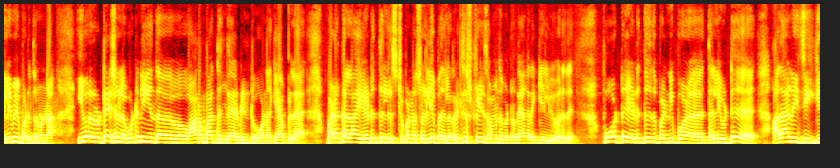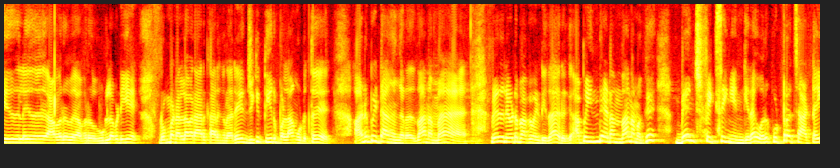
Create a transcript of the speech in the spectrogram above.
எளிமைப்படுத்தணும்னா இவரை ரொட்டேஷனில் போட்டு நீங்கள் இந்த வாரம் பார்த்துங்க அப்படின்ட்டு போன கேப்பில் வழக்கெல்லாம் எடுத்து லிஸ்ட் பண்ண சொல்லி இப்போ அதில் ரெஜிஸ்ட்ரியும் சம்மந்தப்பட்டிருக்காங்கிற கேள்வி வருது. போட்டு எடுத்து இது பண்ணி போ தள்ளி விட்டு அதானிஜிக்கு இதில் அவர் அவர் உள்ளபடியே ரொம்ப நல்லவராக இருக்காருங்கிற ரேஞ்சுக்கு தீர்ப்பெல்லாம் கொடுத்து அனுப்பிட்டாங்கங்கிறது தான் நம்ம வேதனையோட பார்க்க வேண்டியதாக இருக்குது அப்போ இந்த இடம் தான் நமக்கு பெஞ்ச் ஃபிக்ஸிங் என்கிற ஒரு குற்றச்சாட்டை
